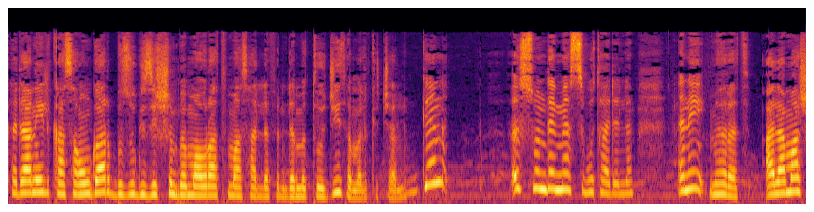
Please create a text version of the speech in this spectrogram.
ከዳንኤል ካሳሁን ጋር ብዙ ጊዜሽን በማውራት ማሳለፍ እንደምትወጂ ተመልክቻለሁ። ግን እሱ እንደሚያስቡት አይደለም እኔ ምህረት፣ አላማሽ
